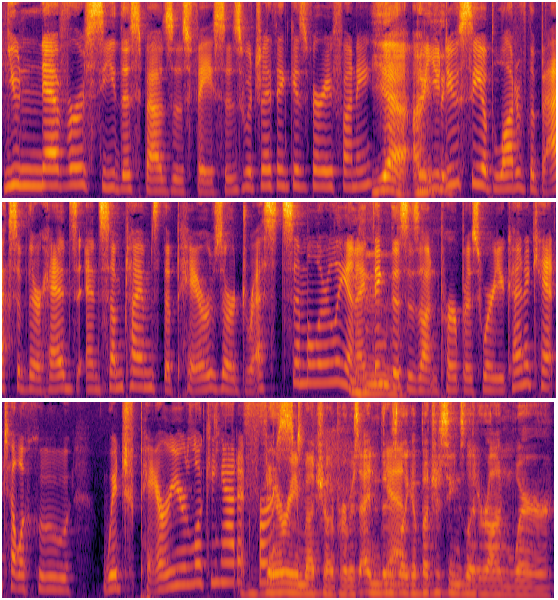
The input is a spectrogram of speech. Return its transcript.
You never see the spouses' faces, which I think is very funny. Yeah, I But you think- do see a lot of the backs of their heads, and sometimes the pairs are dressed similarly. And I think Mm-hmm. this is on purpose, where you kind of can't tell who which pair you're looking at at first. Very much on purpose. And there's Yeah. like a bunch of scenes later on where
